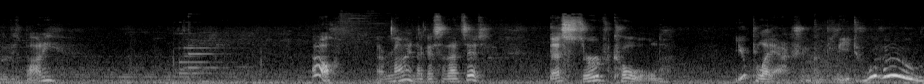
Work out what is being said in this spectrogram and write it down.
Loot his body? Oh, never mind. I guess that's it. Best served cold. You play action complete. Woohoo!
